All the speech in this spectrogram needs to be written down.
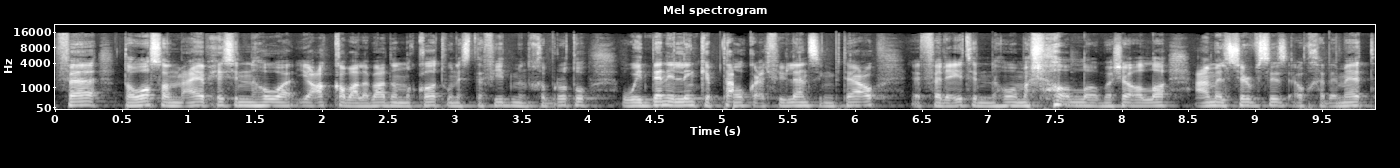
فتواصل معايا بحيث إن هو يعقب على بعض النقاط ونستفيد من خبرته واداني ال link بتاع موقع ال freelancing بتاعه فلقيت إن هو ما شاء الله ما شاء الله عمل services أو خدمات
